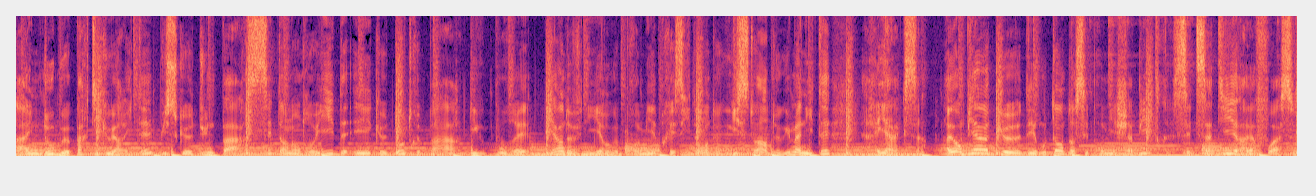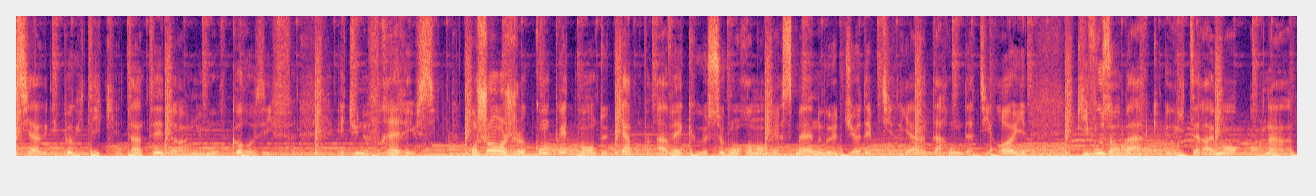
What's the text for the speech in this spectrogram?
a une double particularité puisque d'une part c'est un androïde et que d'autre part il pourrait bien devenir le premier président de l'histoire de l'humanité, rien que ça. Alors bien que déroutant dans ses premiers chapitres, cette satire à la fois sociale et politique, teintée d'un humour corrosif, est une vraie réussite. On change complètement de cap avec le second roman de la semaine, Le Dieu des petits riens d'Arundhati qui vous embarque littéralement en Inde.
